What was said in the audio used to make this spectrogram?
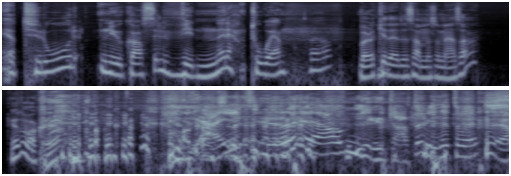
Jeg tror Newcastle vinner 2-1. Var det ikke det det samme som jeg sa? Ja, det var ikke Jeg tror jeg Newcastle vinner 2-1. Ja,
